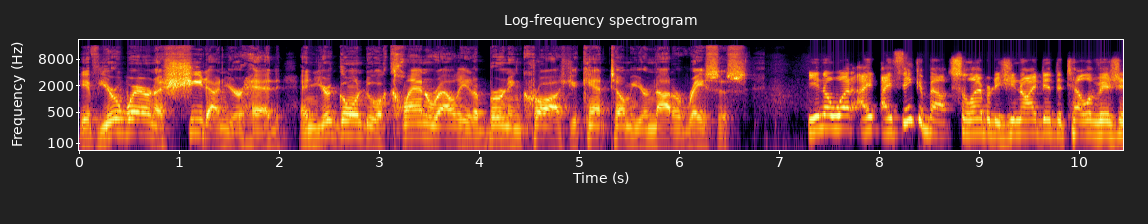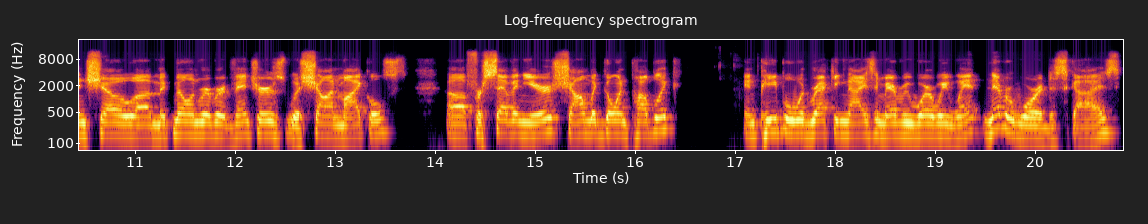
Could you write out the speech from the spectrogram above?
If you're wearing a sheet on your head and you're going to a Klan rally at a burning cross, you can't tell me you're not a racist. You know what? I, I think about celebrities. You know, I did the television show uh, Macmillan River Adventures with Shawn Michaels uh, for seven years. Shawn would go in public and people would recognize him everywhere we went, never wore a disguise.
